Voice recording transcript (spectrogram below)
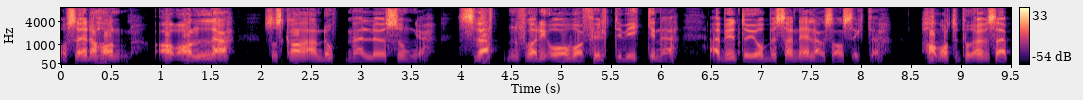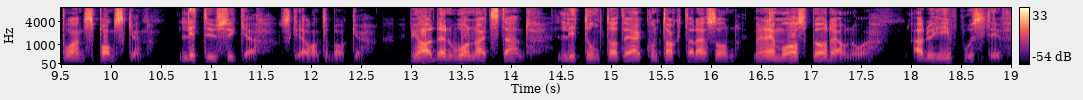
og så er det han, av alle, som skal ende opp med en løs unge. Svetten fra de overfylte vikene er begynt å jobbe seg ned langs ansiktet. Han måtte prøve seg på en spansken. Litt usikker, skrev han tilbake. Vi hadde en one night stand. Litt dumt at jeg kontakta deg sånn, men jeg må spørre deg om noe. Er du hiv-positiv?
